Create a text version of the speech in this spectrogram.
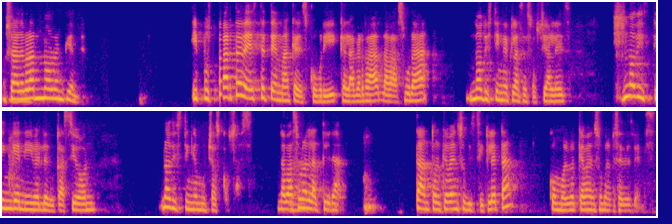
O sea, de verdad no lo entienden. Y pues parte de este tema que descubrí, que la verdad la basura no distingue clases sociales, no distingue nivel de educación, no distingue muchas cosas. La basura la tira tanto el que va en su bicicleta como el que va en su Mercedes-Benz.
